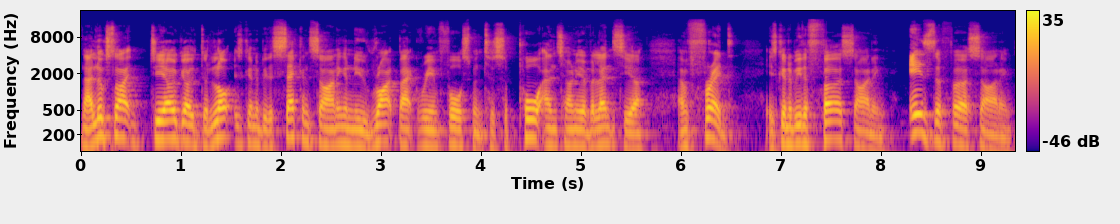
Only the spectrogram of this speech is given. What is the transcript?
Now, it looks like Diogo Dalot is going to be the second signing, a new right back reinforcement to support Antonio Valencia, and Fred is going to be the first signing, is the first signing,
